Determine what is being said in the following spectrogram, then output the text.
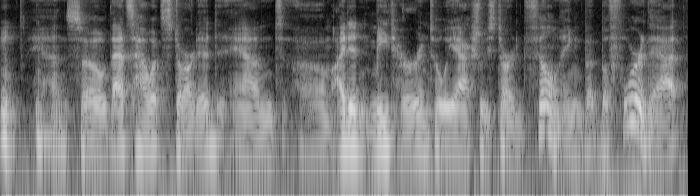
and so that's how it started. And um, I didn't meet her until we actually started filming. But before that,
